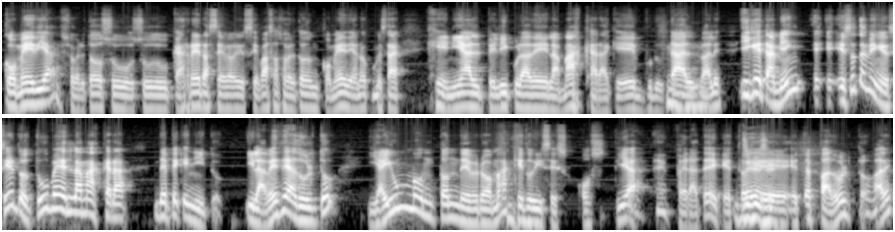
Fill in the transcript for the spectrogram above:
comedia, sobre todo su, su carrera se, se basa sobre todo en comedia, ¿no? Como esa genial película de La Máscara, que es brutal. ¿vale? Y que también, e- e- eso también es cierto, tú ves La Máscara de pequeñito y la ves de adulto y hay un montón de bromas que tú dices, hostia, espérate, que esto, Sí, es, sí. esto es para adultos, ¿vale?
